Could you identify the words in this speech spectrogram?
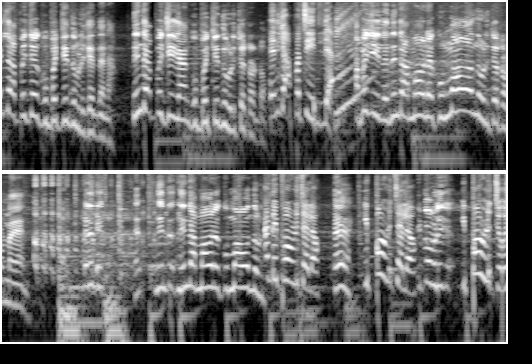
എന്റെ അപ്പച്ചിയെ കുപ്പച്ചിന്ന് വിളിച്ചെന്താ നിന്റെ അപ്പച്ചിയെ ഞാൻ കുപ്പച്ചിന്ന് വിളിച്ചിട്ടുണ്ടോ? എനിക്ക് അപ്പച്ചി ഇല്ല. അപ്പച്ചി ഇല്ല. നിന്റെ അമ്മാവനെ കുമ്മാവെന്ന് വിളിച്ചിട്ടുണ്ടോ ഞാൻ? നിന്റെ നിന്റെ അമ്മാവനെ കുമ്മാവെന്ന് വിളിച്ചു. ഇപ്പൊ വിളിച്ചല്ലോ ഏ? ഇപ്പൊ വിളിച്ചല്ലോ ഇപ്പൊ വിളി- ഇപ്പൊ വിളിച്ചു.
